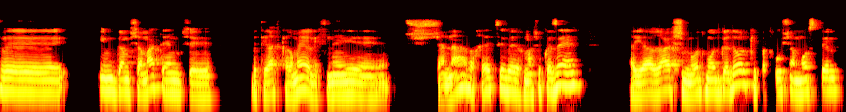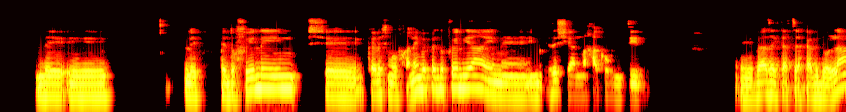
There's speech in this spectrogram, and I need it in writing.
ואם גם שמעתם שבטירת כרמל לפני אה, שנה וחצי בערך, משהו כזה, היה רעש מאוד מאוד גדול, כי פתחו שם הוסטל אה, לפדופילים, כאלה שמאובחנים בפדופיליה עם, אה, עם איזושהי הנמכה קוגניטיבית. אה, ואז הייתה צעקה גדולה,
